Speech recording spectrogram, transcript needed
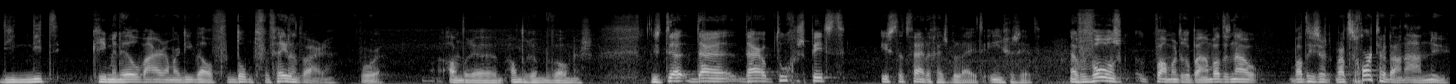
die niet crimineel waren, maar die wel verdomd vervelend waren voor andere, andere bewoners. Dus da daar, daarop toegespitst is dat veiligheidsbeleid ingezet. Nou, vervolgens kwam er erop aan, wat, is nou, wat, is er, wat schort er dan aan nu?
